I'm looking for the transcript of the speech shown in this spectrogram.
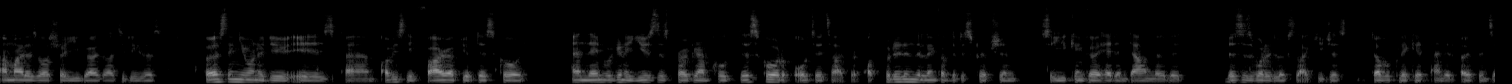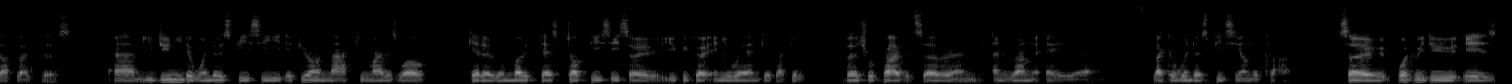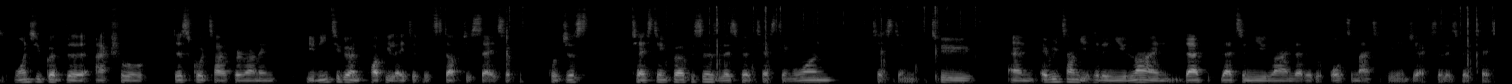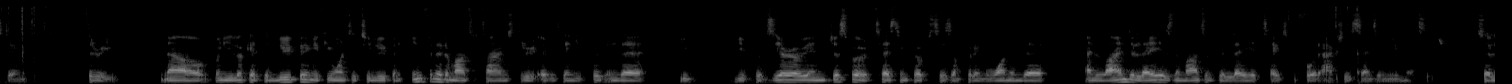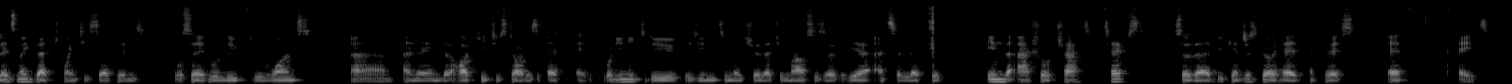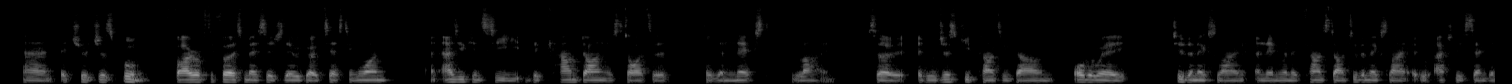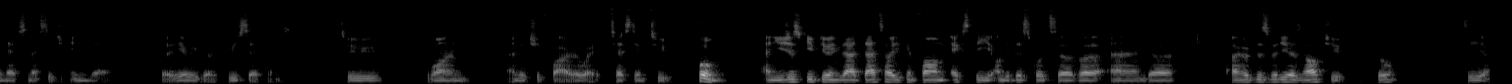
I might as well show you guys how to do this. First thing you want to do is um, obviously fire up your Discord and then we're going to use this program called Discord Autotyper. I'll put it in the link of the description so you can go ahead and download it. This is what it looks like. You just double click it and it opens up like this. Um, you do need a Windows PC. If you're on Mac, you might as well get a remote desktop PC so you could go anywhere and get like a virtual private server and, and run a uh, like a Windows PC on the cloud. So what we do is once you've got the actual Discord typer running, you need to go and populate it with stuff to say. So for, for just testing purposes, let's go testing one, testing two, and every time you hit a new line, that that's a new line that it'll automatically inject. So let's go testing three. Now, when you look at the looping, if you wanted to loop an infinite amount of times through everything you've put in there, you you put zero in. Just for testing purposes, I'm putting one in there. And line delay is the amount of delay it takes before it actually sends a new message. So let's make that 20 seconds. We'll say it will loop through once, um, and then the hotkey to start is F8. What you need to do is you need to make sure that your mouse is over here and selected in the actual chat text so that you can just go ahead and press F8 and it should just boom fire off the first message there we go testing one and as you can see the countdown has started for the next line so it will just keep counting down all the way to the next line and then when it counts down to the next line it will actually send the next message in there so here we go three seconds two one and it should fire away testing two boom and you just keep doing that. That's how you can farm XP on the Discord server, and uh, I hope this video has helped you. Cool. See ya.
